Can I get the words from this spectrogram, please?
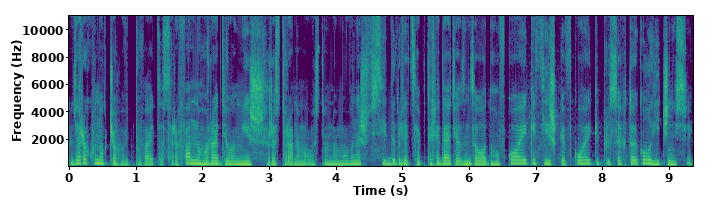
За рахунок чого відбувається? Сарафанного радіо між ресторанами в основному. Вони ж всі дивляться, підглядають один за одного, в кого які фішки, в кого які плюси, хто екологічніший.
